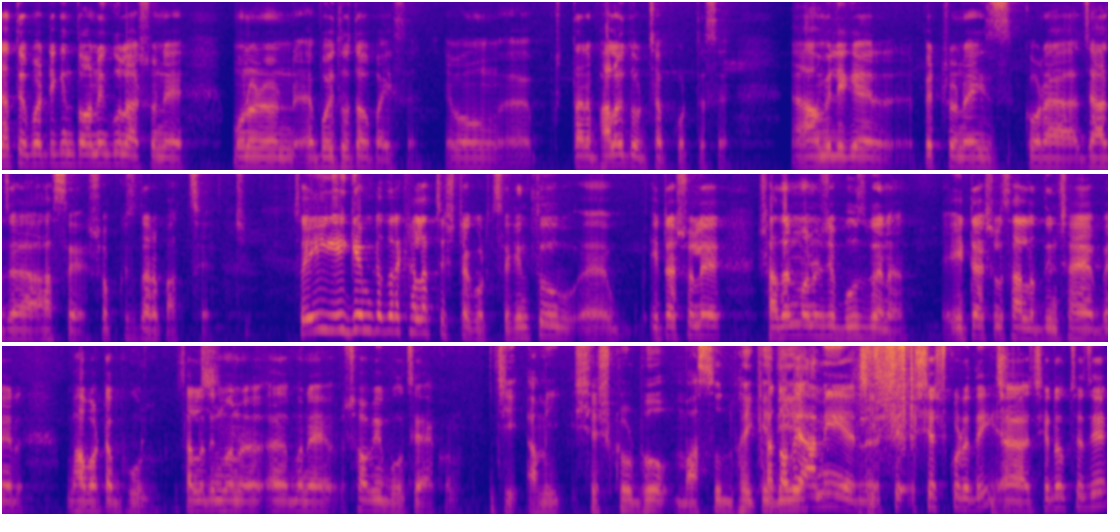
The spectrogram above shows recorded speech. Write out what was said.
জাতীয় পার্টি কিন্তু অনেকগুলো আসনে মনোনয়ন বৈধতাও পাইছে এবং তারা ভালোই দৌড়ঝাঁপ করতেছে। আওয়ামী লীগের পেট্রোনাইজ করা যা যা আছে সব কিছু তারা পাচ্ছে। তো এই এই গেমটা তারা খেলার চেষ্টা করছে। কিন্তু এটা আসলে সাধারণ মানুষ যে বুঝবে না এটা আসলে সালাউদ্দিন সাহেবের ভাবাটা ভুল। সালাউদ্দিন মানে- মানে সবই বুঝে এখন। জি আমি শেষ করব মাসুদ ভাইকে তবে আমি শেষ করে দিই। সেটা হচ্ছে যে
